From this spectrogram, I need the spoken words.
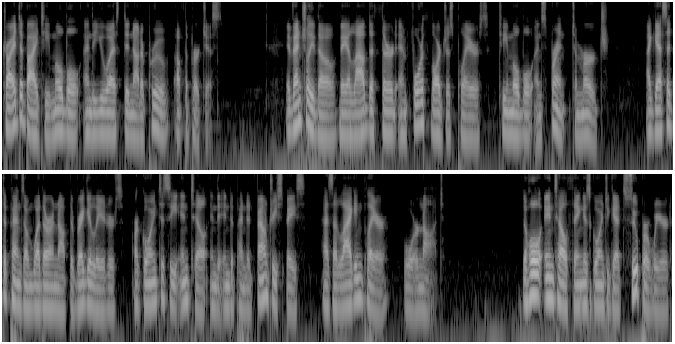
tried to buy T-Mobile and the US did not approve of the purchase. Eventually though, they allowed the third and fourth largest players, T-Mobile and Sprint, to merge. I guess it depends on whether or not the regulators are going to see Intel in the independent foundry space as a lagging player or not. The whole Intel thing is going to get super weird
